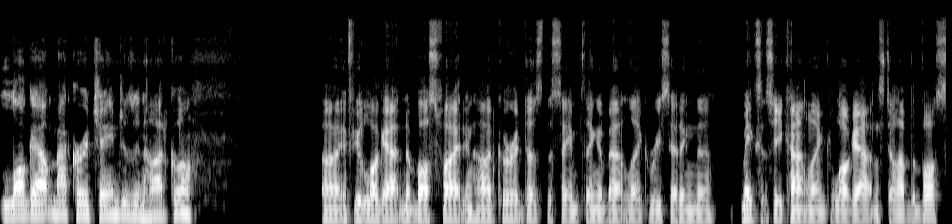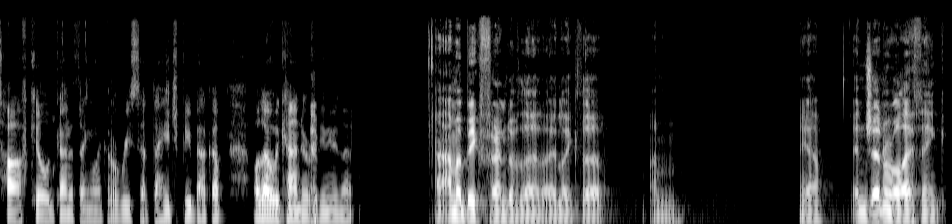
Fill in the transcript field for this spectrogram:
Log out macro changes in hardcore. Uh, if you log out in a boss fight in hardcore, it does the same thing about like resetting the makes it so you can't like log out and still have the boss half killed kind of thing. Like it'll reset the HP back up. Although we kind of already knew that. I'm a big fan of that. I like that. I'm, yeah. In general, I think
